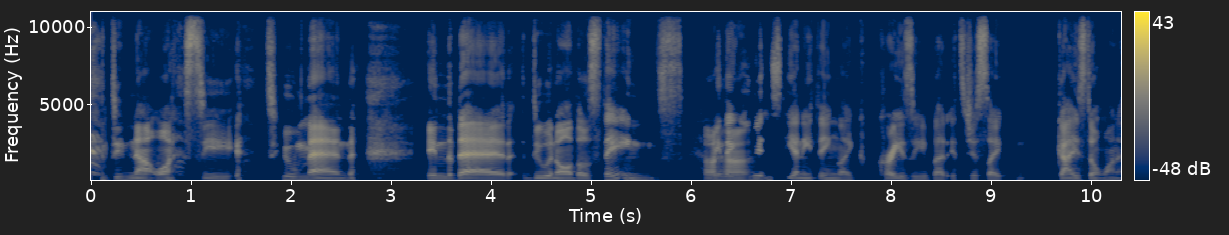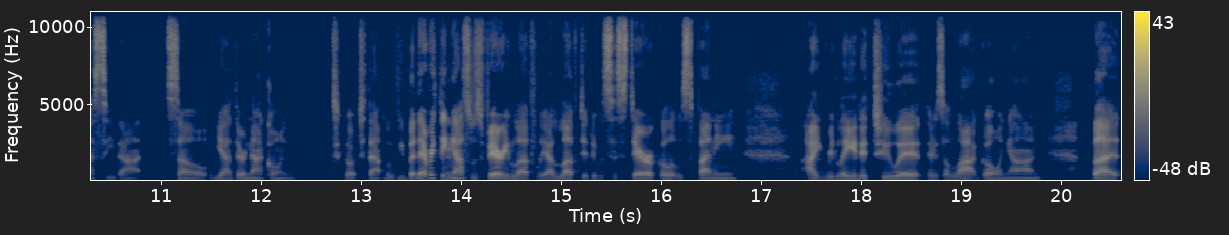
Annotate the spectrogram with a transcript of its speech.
do not wanna see 2 men in the bed doing all those things. I mean, they you Uh-huh. didn't see anything, like, crazy, but it's just like, guys don't wanna see that. So, yeah, they're not going to go to that movie, but everything else was very lovely. I loved it. It was hysterical, it was funny. I related to it. There's a lot going on. But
